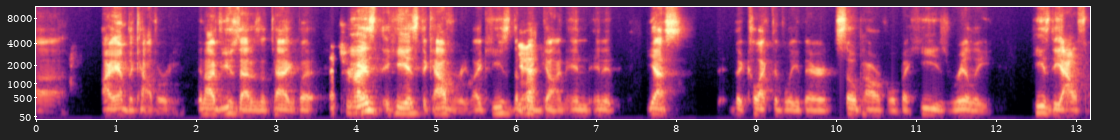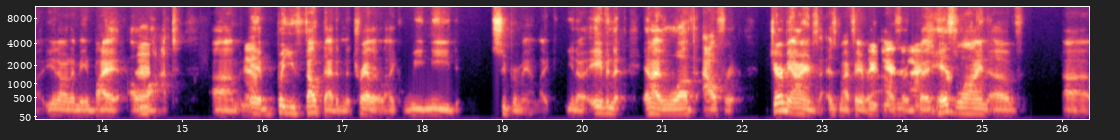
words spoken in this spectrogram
uh, "I am the cavalry." And I've used that as a tag, but That's he is he is the cavalry like he's the Yeah. big gun and and it yes the collectively they're so powerful but he's really he's the alpha you know what i mean by a Mm. lot um Yeah. it- but you felt that in the trailer like we need superman like you know even and i loved alfred jeremy irons is my favorite Dude, alfred Irons but his line of uh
